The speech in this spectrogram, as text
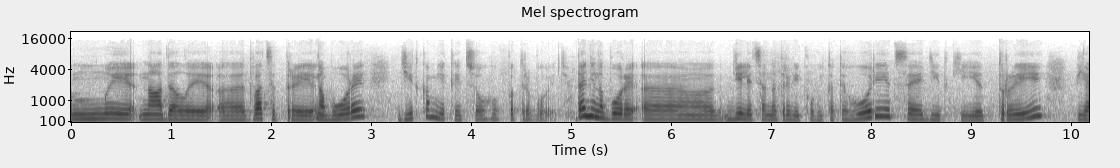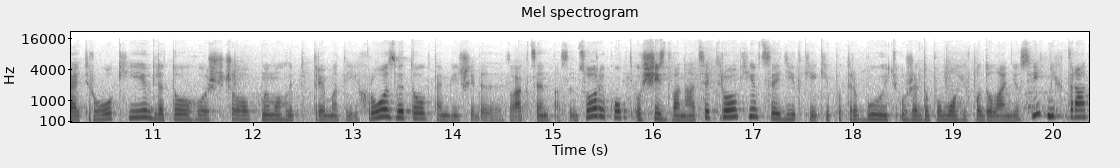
ми надали е, 23 набори діткам, які цього потребують. Дані набори діляться на три вікові категорії: це дітки 3-5 років для того, щоб ми могли підтримати їх розвиток. Там більше йде акцент на сенсорику. У 6-12 років це дітки, які потребують уже допомоги в подоланні освітніх втрат.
